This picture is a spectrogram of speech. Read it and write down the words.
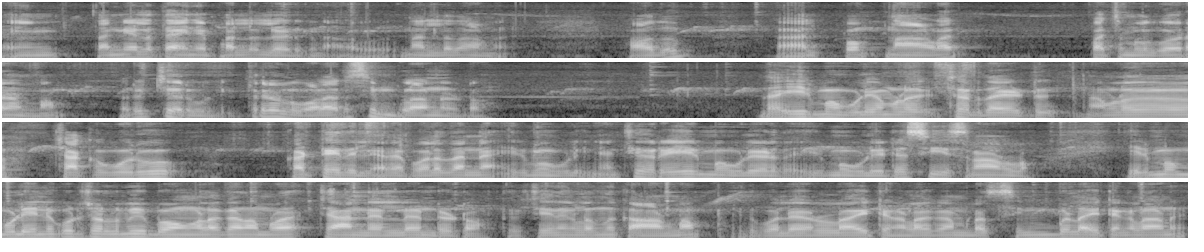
തേങ്ങ തന്നെയല്ല തേങ്ങപ്പല്ലല്ല എടുക്കുന്നത്. അത് നല്ലതാണ്. അതും അല്പം നാളെ പച്ചമുളക് ഒരെണ്ണം ഒരു ചെറുപുളി ഇത്രയേ ഉള്ളൂ. വളരെ സിമ്പിളാണ് കേട്ടോ. ഇരുമ്പുളി നമ്മൾ ചെറുതായിട്ട് നമ്മൾ ചക്കക്കുരു കട്ട് ചെയ്തില്ലേ? അതേപോലെ തന്നെ ഇരുമ്പുളി ഞാൻ ചെറിയ ഇരുമ്പുളി എടുത്തത്. ഇരുമ്പുളിയുടെ സീസണാണല്ലോ ഇരുമ്പുളിനെ കുറിച്ചുള്ള വിഭവങ്ങളൊക്കെ നമ്മുടെ ചാനലിൽ ഉണ്ട് കേട്ടോ തീർച്ചയായും നിങ്ങളൊന്ന് കാണണം. ഇതുപോലെയുള്ള ഐറ്റങ്ങളൊക്കെ നമ്മുടെ സിമ്പിൾ ഐറ്റങ്ങളാണ്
